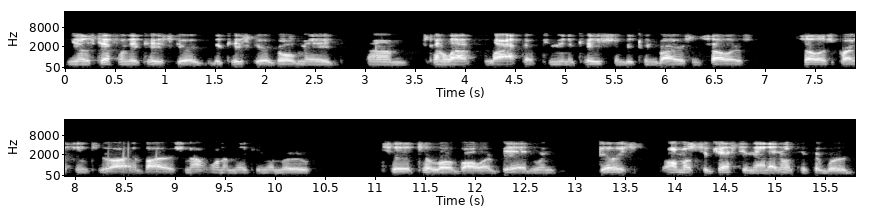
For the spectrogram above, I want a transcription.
you know it's definitely the case. Gary, the case Gary Gold made. Um, kind of lack, lack of communication between buyers and sellers. Sellers pricing too high, and buyers not want to making a move to to lowball or bid when Gary's almost suggesting that. I don't think the word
